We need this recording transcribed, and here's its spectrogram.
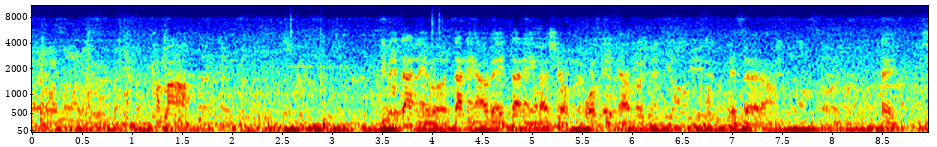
啥呀？蛤蟆。你要等下无？等下较袂，等下较俗，我袂晓。会使啦。嘿，是。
